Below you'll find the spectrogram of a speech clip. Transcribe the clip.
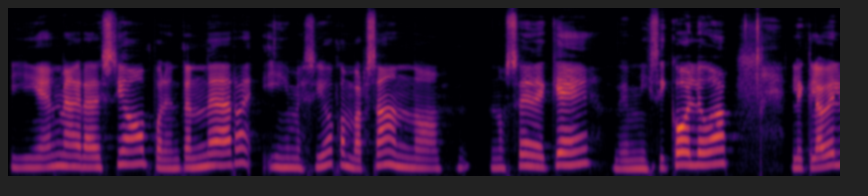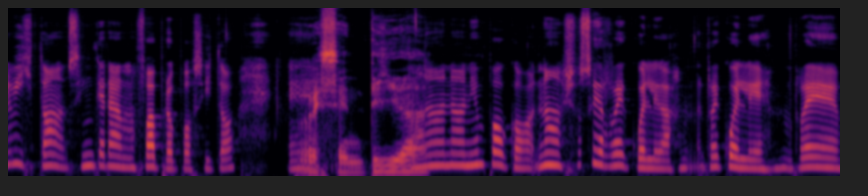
Y él me agradeció por entender y me siguió conversando. No sé de qué, de mi psicóloga. Le clavé el visto, sin querer, no fue a propósito. Eh, Resentida. No, no, ni un poco. No, yo soy re cuelga, re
